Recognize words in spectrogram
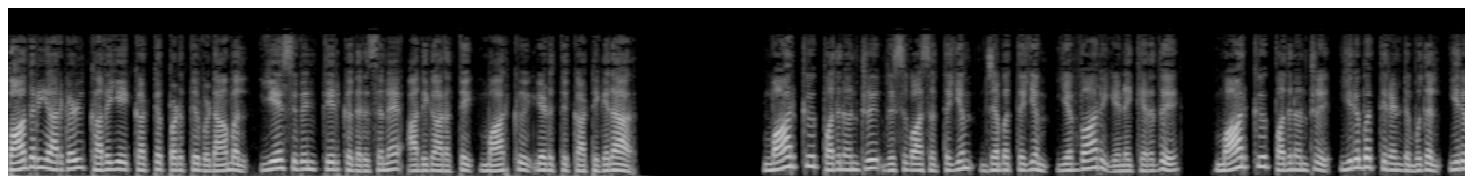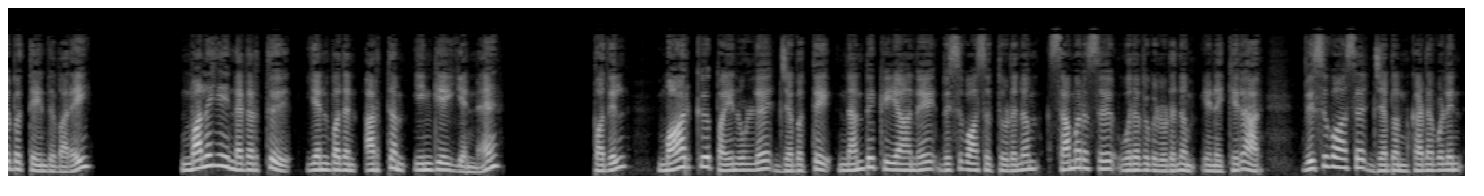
பாதிரியார்கள் கதையை கட்டுப்படுத்த விடாமல் இயேசுவின் தீர்க்கதரிசன அதிகாரத்தை மார்க்கு எடுத்துக் காட்டுகிறார். மார்க்கு பதினொன்று விசுவாசத்தையும் ஜெபத்தையும் எவ்வாறு இணைக்கிறது? மார்க்கு பதினொன்று இருபத்திரண்டு முதல் இருபத்தைந்து வரை. மலையை நகர்த்து என்பதன் அர்த்தம் இங்கே என்ன? பதில் மார்க்கு பயனுள்ள ஜெபத்தை நம்பிக்கையான விசுவாசத்துடனும் சமரச உறவுகளுடனும் இணைக்கிறார். விசுவாச ஜெபம் கடவுளின்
